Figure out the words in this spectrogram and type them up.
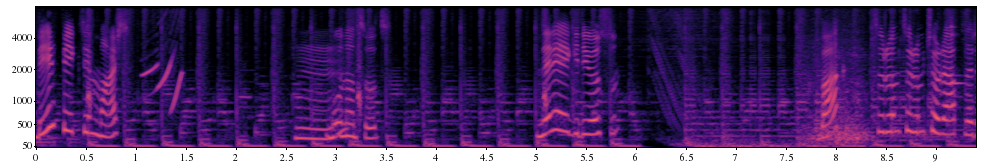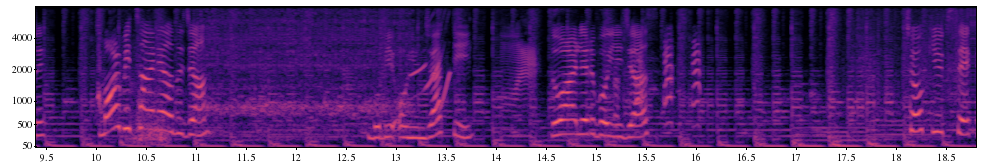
Bir fikrim var. Bunu tut. Nereye gidiyorsun? Bak, turum turum çorapları. Mor bir tane alacağım. Bu bir oyuncak değil. Duvarları boyayacağız. Çok yüksek.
